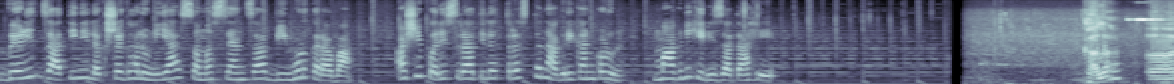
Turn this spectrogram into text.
वेळीच जातीने लक्ष घालून या समस्यांचा बिमोड करावा अशी परिसरातील त्रस्त नागरिकांकडून मागणी केली जात आहे. खाला अ,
